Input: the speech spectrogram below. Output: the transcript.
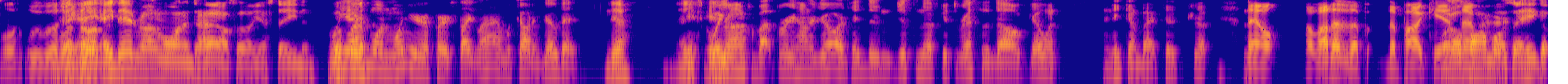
we'll, we will. He, shoot. he, he did run one at the house uh, yesterday evening. we We'll put had a- one one year up there at State Line. We called him go daddy. Yeah. He, He's he'd run for about three hundred yards. He'd do just enough to get the rest of the dogs going, and he'd come back set the truck. Now, a lot of the the podcast Well, I've farm boy heard- said he go.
